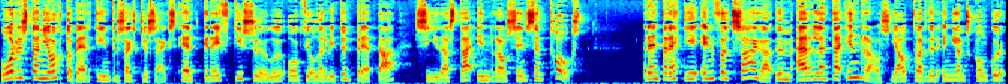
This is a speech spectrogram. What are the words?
Orustan í oktober 1066 er greift í sögu og þjóðarvitund breyta síðasta innrásin sem tókst. Reyndar ekki einföld saga um erlenda innrás, játvarður englandskongur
